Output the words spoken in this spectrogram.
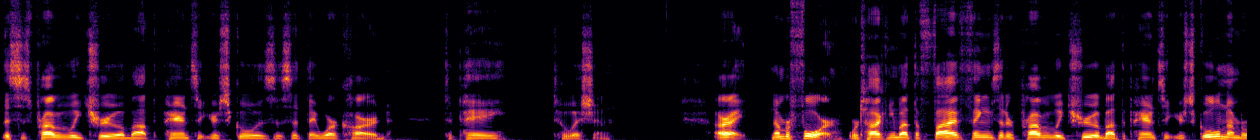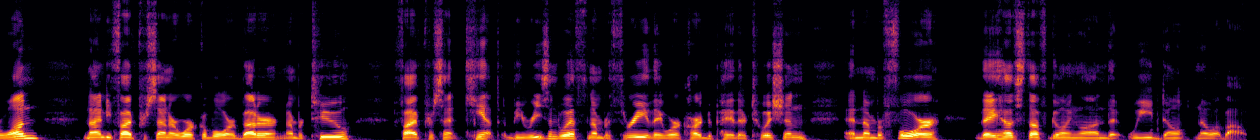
this is probably true about the parents at your school is, is that they work hard to pay tuition. All right. Number four, we're talking about the five things that are probably true about the parents at your school. Number one, 95% are workable or better. Number two, 5% can't be reasoned with. Number three, they work hard to pay their tuition. And number four, they have stuff going on that we don't know about.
